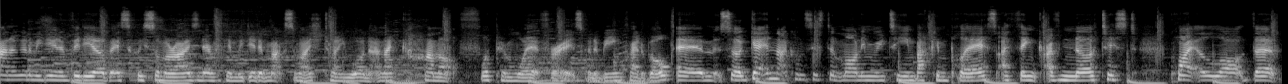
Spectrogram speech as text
I'm going to be doing a video basically summarizing everything we did in maximize 2021 and I cannot flip and wait for it. It's going to be incredible. Um, so getting that consistent morning routine back in place, I think I've noticed quite a lot that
